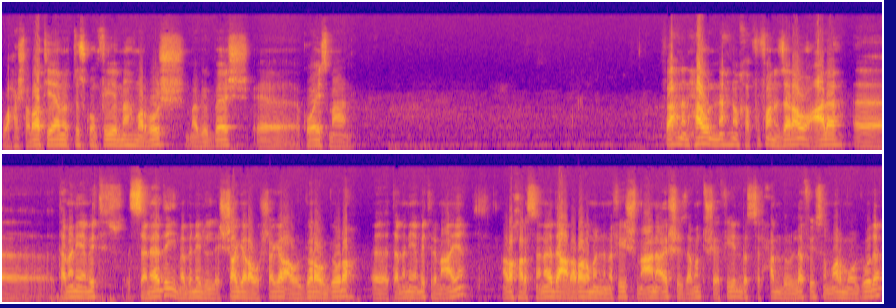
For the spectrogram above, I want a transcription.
وحشرات ياما بتسكن فيه مهما الرش ما بيبقاش آه، كويس معانا. فاحنا نحاول ان إحنا نخففها نزرعه على آه 8 متر السنة دي ما بين الشجرة والشجرة أو الجرة والجرة آه 8 متر معايا. الآخر السنة دي على الرغم إن مفيش معانا عرش زي ما أنتم شايفين بس الحمد لله في ثمار موجودة.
